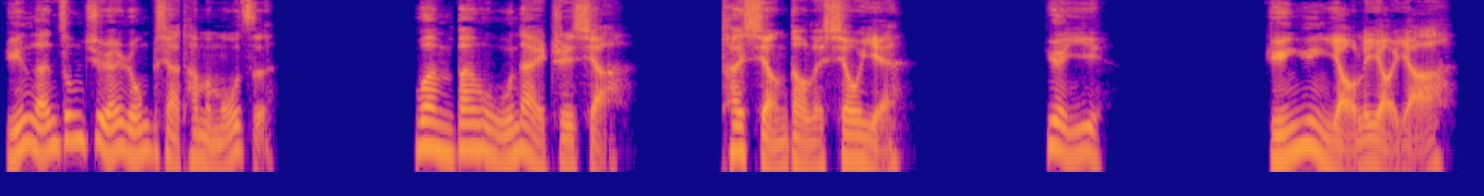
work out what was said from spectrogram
云岚宗居然容不下他们母子。万般无奈之下，他想到了萧炎，愿意。云韵咬了咬牙，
